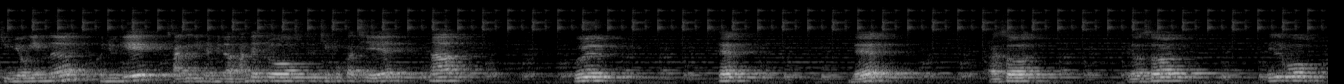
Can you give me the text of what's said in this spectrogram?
지금 여기 있는 근육이 자극이 됩니다. 반대쪽 스트레칭 똑같이 하나, 둘, 셋, 넷, 다섯, 여섯, 일곱,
